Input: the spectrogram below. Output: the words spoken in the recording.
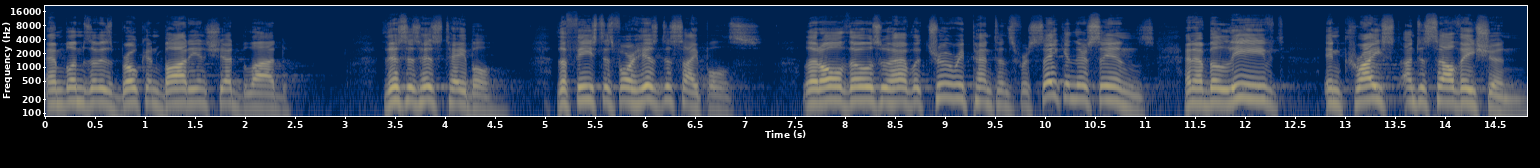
emblems of His broken body and shed blood. This is His table. The feast is for His disciples. Let all those who have with true repentance forsaken their sins and have believed in Christ unto salvation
